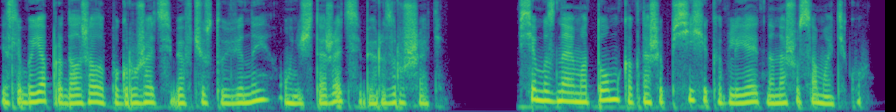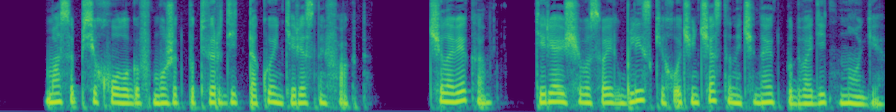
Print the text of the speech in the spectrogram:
если бы я продолжала погружать себя в чувство вины, уничтожать себя, разрушать. Все мы знаем о том, как наша психика влияет на нашу соматику. Масса психологов может подтвердить такой интересный факт. Человека, теряющего своих близких, очень часто начинают подводить ноги.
